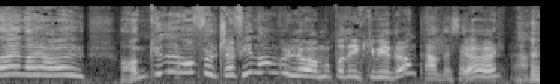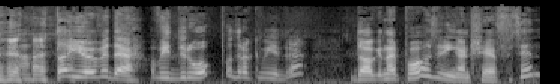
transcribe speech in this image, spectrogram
nei, nei han, han kunne han følte seg fin. Han ville være med på å drikke videre, han. Ja, det ser Ja vel. Da gjør vi det. Og vi dro opp og drakk videre. Dagen erpå så ringer han sjefen sin,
